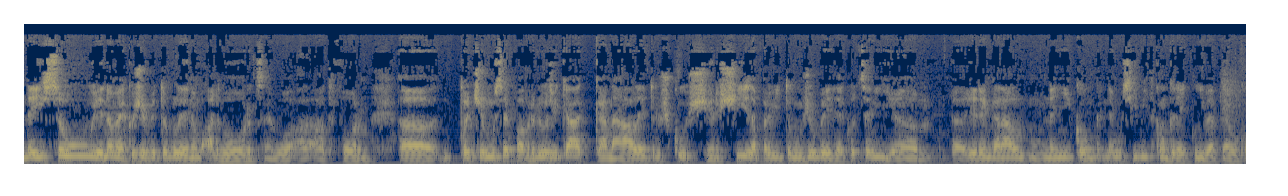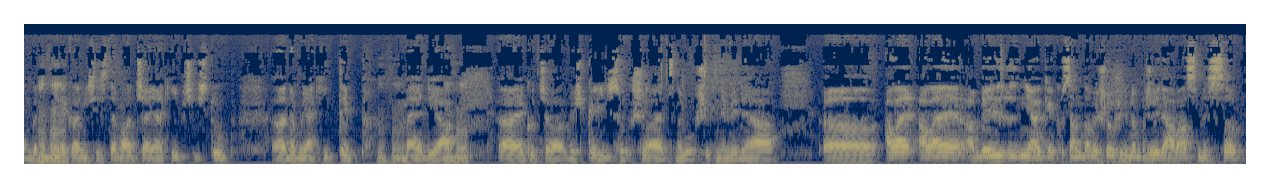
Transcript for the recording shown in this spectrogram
nejsou jenom jako, že by to byl jenom AdWords nebo AdForm. To, čemu se v Favredu říká kanál, je trošku širší. Za prvý to můžou být jako celý, jeden kanál není, nemusí být konkrétní web nebo konkrétní uh-huh. reklamní systém, ale třeba nějaký přístup nebo nějaký typ uh-huh. média, uh-huh. jako třeba veškerý social ads nebo všechny videa. Ale, ale aby nějak jako sám tam vyšlo všechno, protože dává smysl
